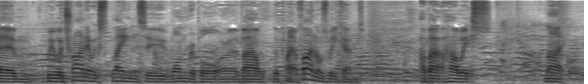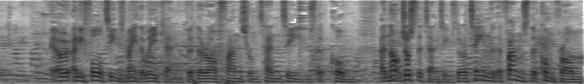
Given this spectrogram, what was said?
um, we were trying to explain to one reporter about the playoff finals weekend about how it's like only four teams make the weekend, but there are fans from ten teams that come, and not just the ten teams. There are teams, the fans that come from,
